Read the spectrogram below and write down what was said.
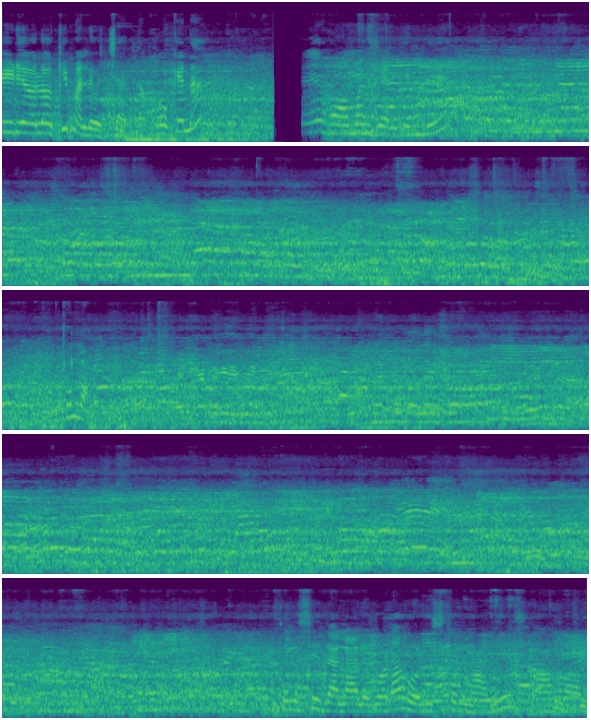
వీడియోలోకి మళ్ళీ వచ్చేద్దాం. ఓకేనా? హోమం జరిగింది కల్లా. తులసి దళాలు కూడా ఒలుస్తున్నాయి. స్వామివారి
